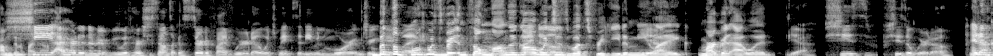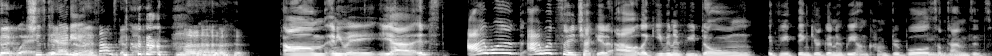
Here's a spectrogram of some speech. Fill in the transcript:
I'm gonna find She, out. I heard an interview with her. She sounds like a certified weirdo, which makes it even more intriguing. But the like, book was written so long ago, which is what's freaky to me. Yeah. Like Margaret Atwood. yeah, she's she's a weirdo in Yeah. a good way. She's yeah, no, Canadian. it sounds good though. Um. Anyway, yeah, it's. I would. I would say check it out. Like even if you don't, if you think you're gonna be uncomfortable, Mm-hmm. sometimes it's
